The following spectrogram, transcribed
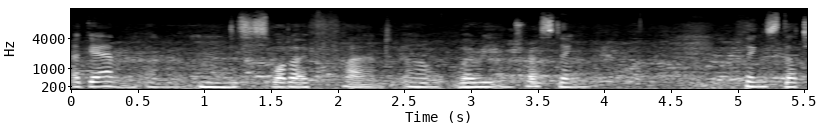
again. And this is what I find uh, very interesting. Things that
